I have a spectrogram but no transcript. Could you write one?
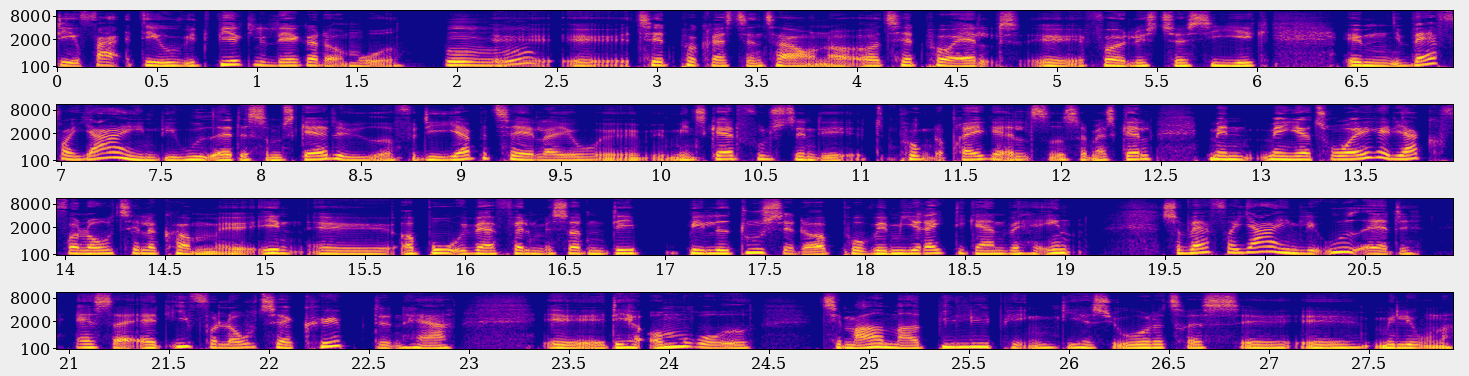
det er, jo, det er jo et virkelig lækkert område. Mm-hmm. Øh, øh, tæt på Christianshavn og, og tæt på alt, øh, får jeg lyst til at sige. ikke. Øhm, hvad får jeg egentlig ud af det som skatteyder? Fordi jeg betaler jo øh, min skat fuldstændig punkt og prikke altid, som jeg skal. Men, men jeg tror ikke, at jeg får lov til at komme øh, ind øh, og bo i hvert fald med sådan det billede, du sætter op på, hvem I rigtig gerne vil have ind. Så hvad får jeg egentlig ud af det? Altså, at I får lov til at købe den her, øh, det her område til meget, meget billige penge, de her 67 øh, øh, millioner.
